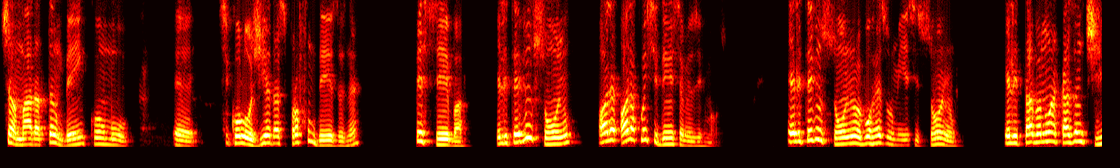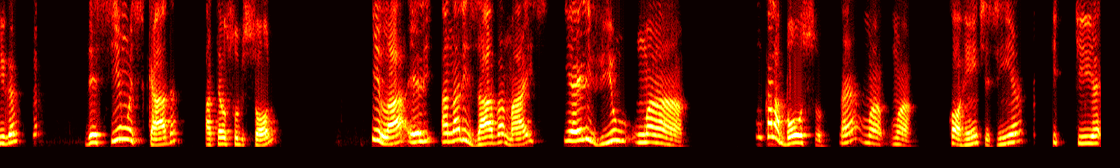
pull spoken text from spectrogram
chamada também como é, psicologia das profundezas. Né? Perceba, ele teve um sonho, olha, olha a coincidência, meus irmãos. Ele teve um sonho, eu vou resumir esse sonho. Ele estava numa casa antiga, descia uma escada até o subsolo, e lá ele analisava mais, e aí ele viu uma, um calabouço, né? uma, uma correntezinha que, que,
